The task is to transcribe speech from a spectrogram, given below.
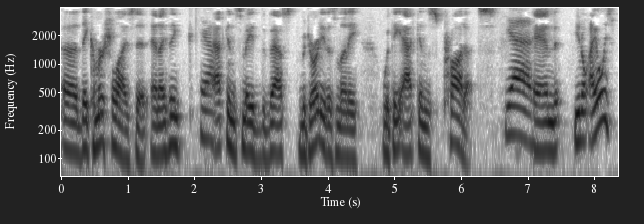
uh, they commercialized it, and I think Yeah. Atkins made the vast majority of his money with the Atkins products. Yes. And you know, I always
